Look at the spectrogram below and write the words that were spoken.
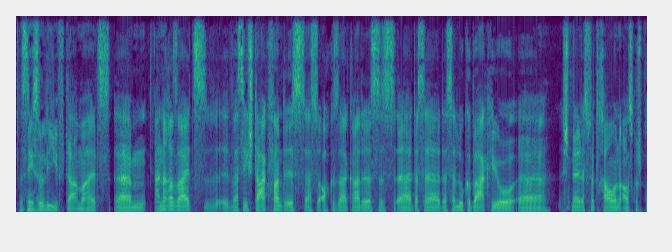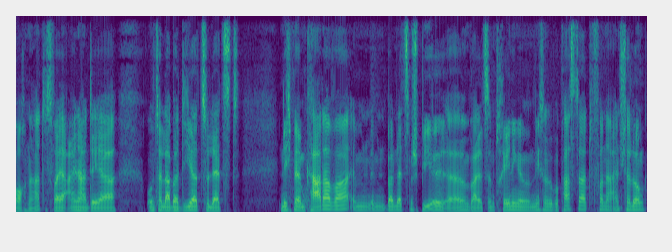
das nicht so lief damals. Ähm, andererseits, äh, was ich stark fand, ist, hast du auch gesagt gerade, dass, es, äh, dass er, dass er Luke Bacchio äh, schnell das Vertrauen ausgesprochen hat. Das war ja einer, der unter Labadia zuletzt nicht mehr im Kader war im, im, beim letzten Spiel, äh, weil es im Training nicht so gepasst hat von der Einstellung.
